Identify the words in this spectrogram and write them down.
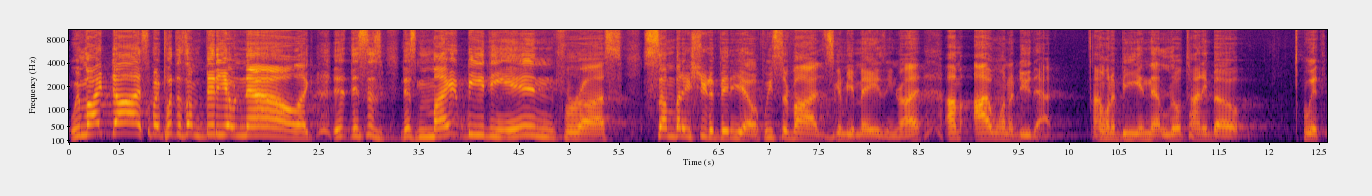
We might die. Somebody put this on video now. Like this is, this might be the end for us. Somebody shoot a video. If we survive, this is going to be amazing, right? Um, I want to do that. I want to be in that little tiny boat with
